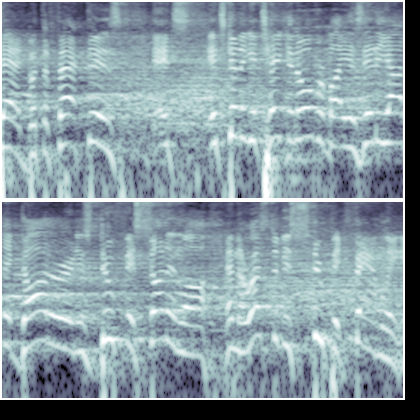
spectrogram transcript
dead. But the fact is, it's, it's going to get taken over by his idiotic daughter and his doofus son-in-law and the rest of his stupid family.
